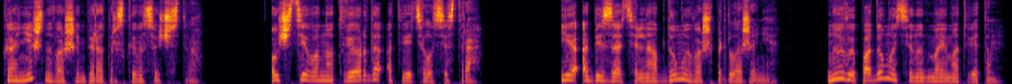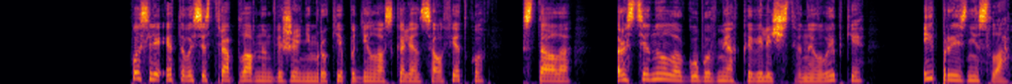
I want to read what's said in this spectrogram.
«Конечно, ваше императорское высочество», учтиво, но твердо ответила сестра. «Я обязательно обдумаю ваше предложение. Ну и вы подумайте над моим ответом». После этого сестра плавным движением руки подняла с колен салфетку, встала, растянула губы в мягкой величественной улыбке — и произнесла.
